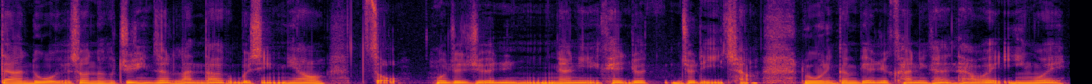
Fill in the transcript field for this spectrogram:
但如果有时候那个剧情真的烂到不行，你要走，我就觉得那你也可以就就离场。如果你跟别人去看，你可能他会因为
